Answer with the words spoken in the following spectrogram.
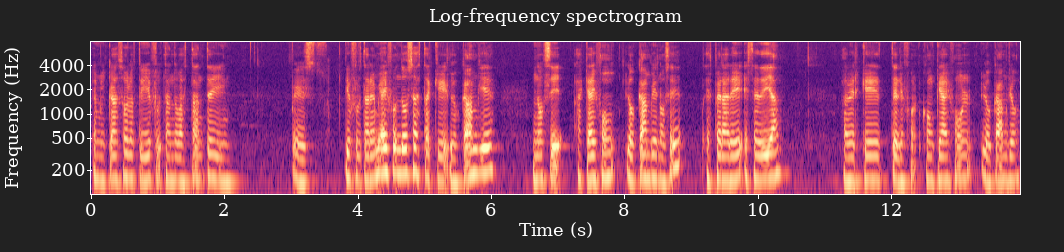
en mi caso lo estoy disfrutando bastante y pues disfrutaré mi iPhone 12 hasta que lo cambie. No sé a qué iPhone lo cambie, no sé. Esperaré ese día a ver qué teléfono, con qué iPhone lo cambio.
